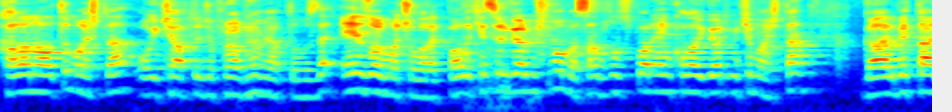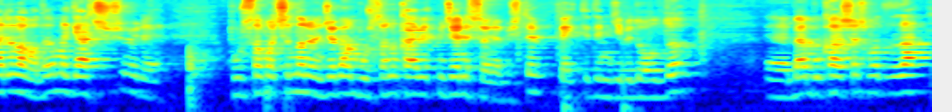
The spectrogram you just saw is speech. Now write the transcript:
Kalan 6 maçta o 2 hafta önce program yaptığımızda en zor maç olarak Balıkesir'i görmüştüm ama Samsunspor en kolay gördüğüm iki maçtan galibiyette ayrılamadı ama gerçi şöyle Bursa maçından önce ben Bursa'nın kaybetmeyeceğini söylemiştim. Beklediğim gibi de oldu. E, ben bu karşılaşmada da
